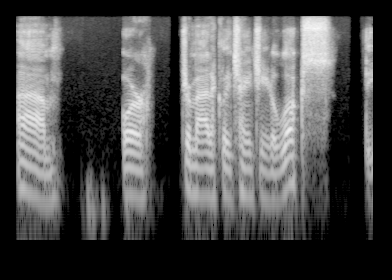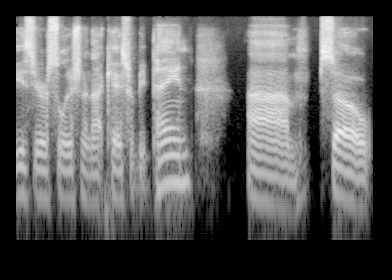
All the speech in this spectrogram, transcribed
um, or dramatically changing your looks. The easier solution in that case would be pain. Um, so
